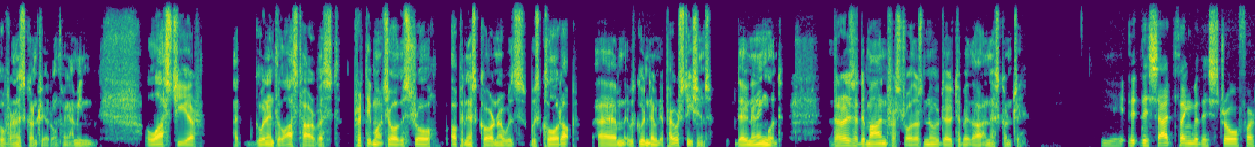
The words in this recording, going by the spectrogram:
over in this country. I don't think. I mean, last year, uh, going into last harvest, pretty much all the straw up in this corner was was clawed up. Um, it was going down to power stations down in England. There is a demand for straw. There's no doubt about that in this country. Yeah, the, the sad thing with the straw for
